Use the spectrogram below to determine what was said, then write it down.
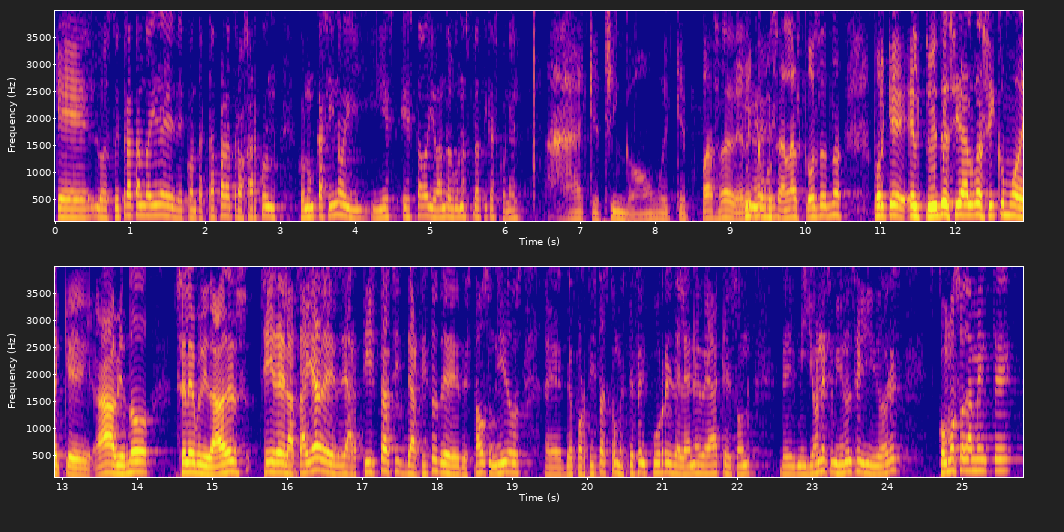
que lo estoy tratando ahí de, de contactar para trabajar con, con un casino y, y he, he estado llevando algunas pláticas con él. Ay, qué chingón, güey. Qué pasa de ver cómo se dan las cosas, ¿no? Porque el tweet decía algo así como de que, ah, viendo celebridades. Sí, de la talla de, de artistas, de artistas de, de Estados Unidos, eh, deportistas como Stephen Curry de la NBA, que son de millones y millones de seguidores, cómo solamente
